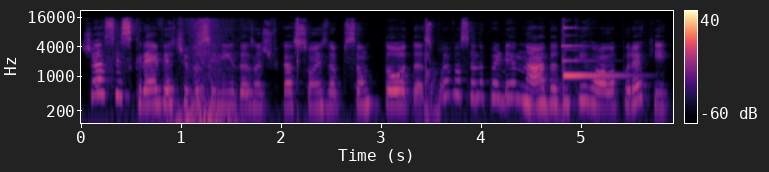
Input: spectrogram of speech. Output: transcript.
já se inscreve e ativa o sininho das notificações na opção todas, para você não perder nada do que rola por aqui.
